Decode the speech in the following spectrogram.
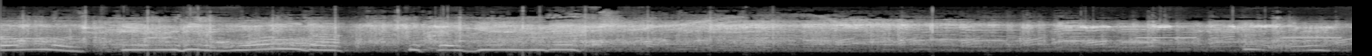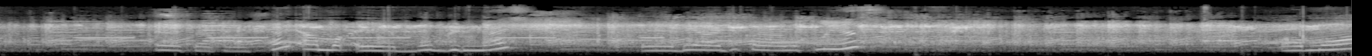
Ama şimdi yolda şüphe gündüz. Evet arkadaşlar ama e, bugünler e, birazcık karanlıklıyız. Ama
